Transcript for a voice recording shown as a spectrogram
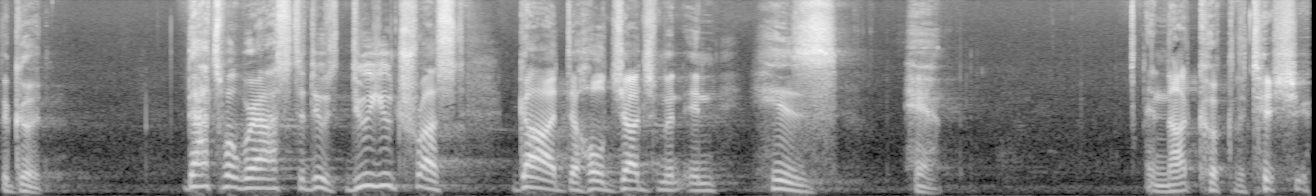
the good. That's what we're asked to do. Is do you trust God to hold judgment in his hand and not cook the tissue?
